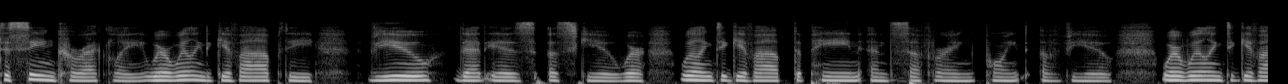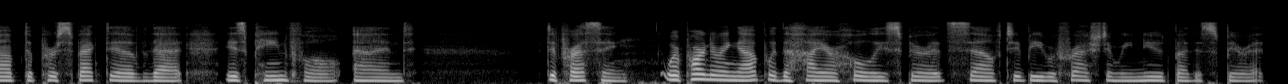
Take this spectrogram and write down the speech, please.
to seeing correctly. We're willing to give up the view that is askew. We're willing to give up the pain and suffering point of view. We're willing to give up the perspective that is painful and depressing. We're partnering up with the higher Holy Spirit self to be refreshed and renewed by the Spirit.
